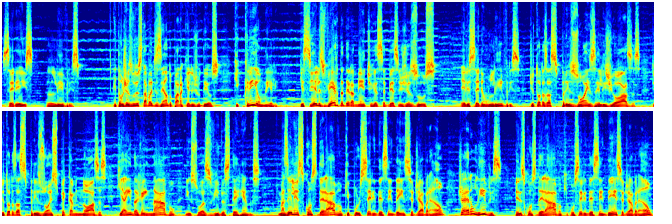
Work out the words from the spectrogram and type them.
sereis livres. Então Jesus estava dizendo para aqueles judeus que criam nele que se eles verdadeiramente recebessem Jesus, eles seriam livres de todas as prisões religiosas, de todas as prisões pecaminosas que ainda reinavam em suas vidas terrenas. Mas eles consideravam que por serem descendência de Abraão, já eram livres. Eles consideravam que por serem descendência de Abraão,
